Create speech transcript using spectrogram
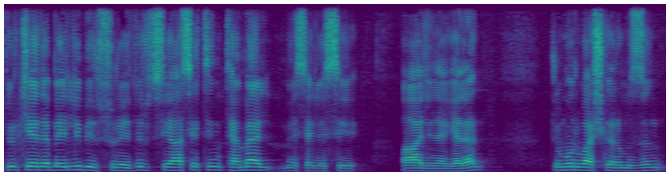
Türkiye'de belli bir süredir siyasetin temel meselesi haline gelen Cumhurbaşkanımızın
